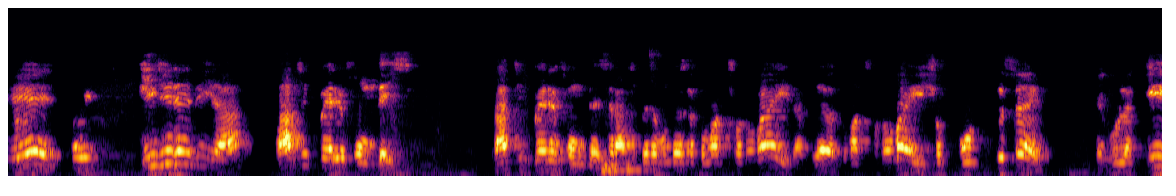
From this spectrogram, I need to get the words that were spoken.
সে ওই ডিজিরে দিয়া রাজীব বেড়ে ফোন দিয়েছে। রাজীব বেড়ে ফোন দিয়েছে। রাজীব বেড়ে ফোন দিয়েছে তোমার ছোট ভাই? তোমার ছোট ভাই এইসব করতেছে? এগুলা কি?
